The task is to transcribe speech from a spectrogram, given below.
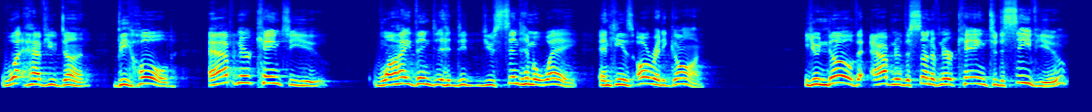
What have you done? Behold, Abner came to you. Why then did you send him away, and he is already gone? You know that Abner the son of Ner came to deceive you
